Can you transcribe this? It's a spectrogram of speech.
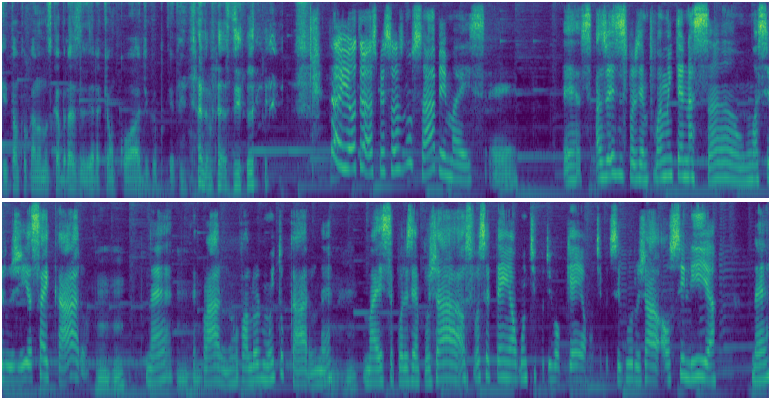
que estão tocando música brasileira, que é um código, porque tá entrando brasileiro. Não, e outra, as pessoas não sabem, mas é, é, às vezes, por exemplo, vai uma internação, uma cirurgia, sai caro, Uhum, né? É uhum, claro, é um valor muito caro, né? uhum, Mas, se, por exemplo, já se você tem algum tipo de roquém, algum tipo de seguro, já auxilia, né?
